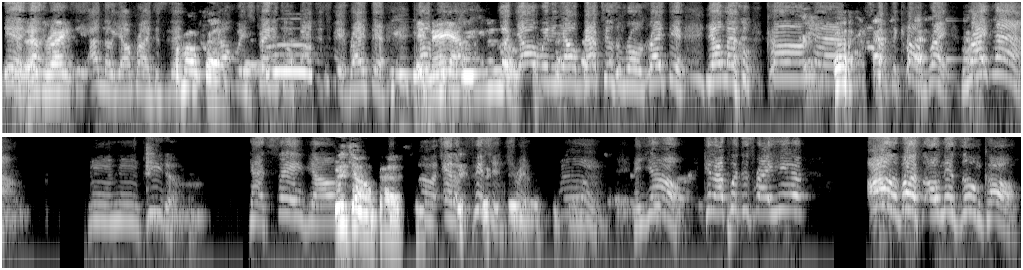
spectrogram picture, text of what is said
Yeah, That's y'all- right. see, I know y'all probably just Come on, y'all went straight into a Baptist fit right there. Y'all- Amen. Singing the Look, notes. y'all went in y'all baptism robes right there. Y'all like, oh, come now. You have to come right, right now. hmm Peter got saved, y'all, Preach on, Pastor. uh, at a fishing trip. Mm. And y'all, can I put this right here? All of us on this Zoom call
